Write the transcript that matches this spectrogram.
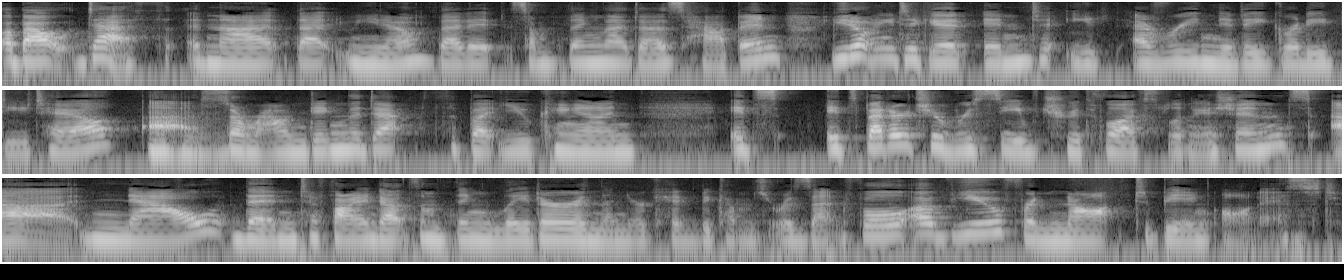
about death and that that you know that it's something that does happen you don't need to get into each every nitty gritty detail uh, surrounding the death but you can it's it's better to receive truthful explanations uh, now than to find out something later and then your kid becomes resentful of you for not being honest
